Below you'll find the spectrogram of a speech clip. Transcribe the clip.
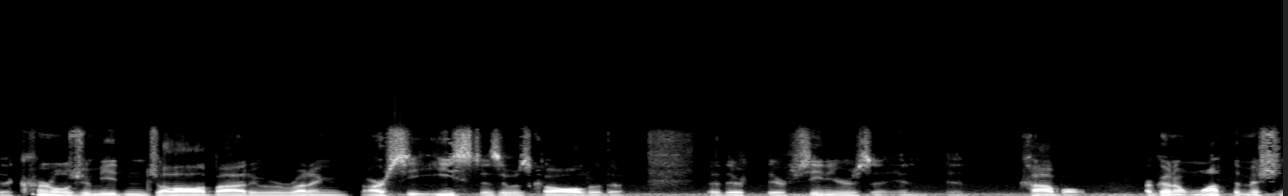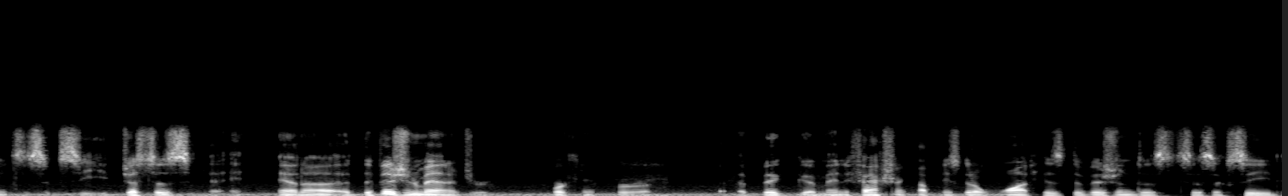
the Colonel Jamid and Jalalabad, who were running RC East, as it was called, or the their their seniors in, in Kabul, are going to want the mission to succeed, just as and a, a division manager working for a big uh, manufacturing company is going to want his division to, to succeed.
